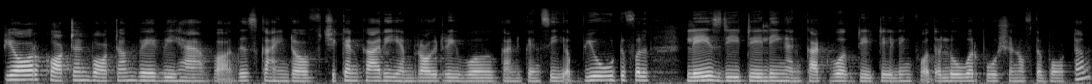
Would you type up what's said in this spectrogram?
Pure cotton bottom where we have uh, this kind of chikankari embroidery work and you can see a beautiful lace detailing and cut work detailing for the lower portion of the bottom.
